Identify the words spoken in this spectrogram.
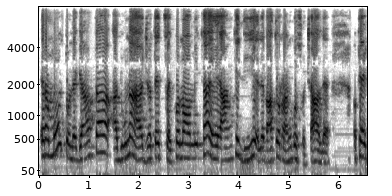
era molto legata ad una agiatezza economica e anche di elevato rango sociale. Okay?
